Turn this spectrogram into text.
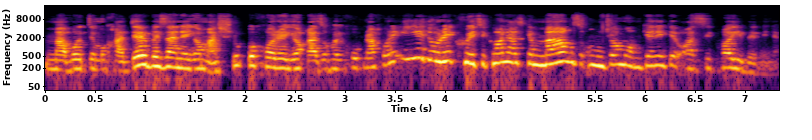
مواد مخدر بزنه یا مشروب بخوره یا غذاهای خوب نخوره این یه دوره کریتیکال هست که مغز اونجا ممکنه که آسیب هایی ببینه.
